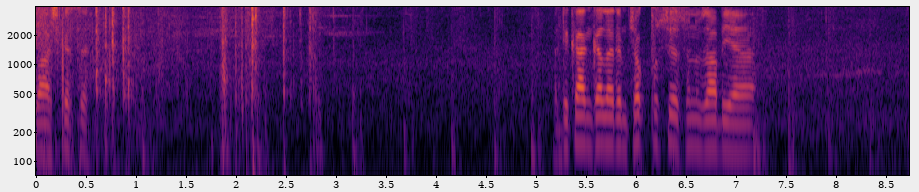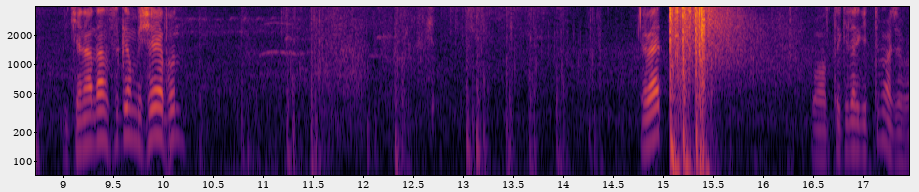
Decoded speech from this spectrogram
Bu başkası. Hadi kankalarım çok pusuyorsunuz abi ya. Bir kenardan sıkın bir şey yapın. Evet. Bu alttakiler gitti mi acaba?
